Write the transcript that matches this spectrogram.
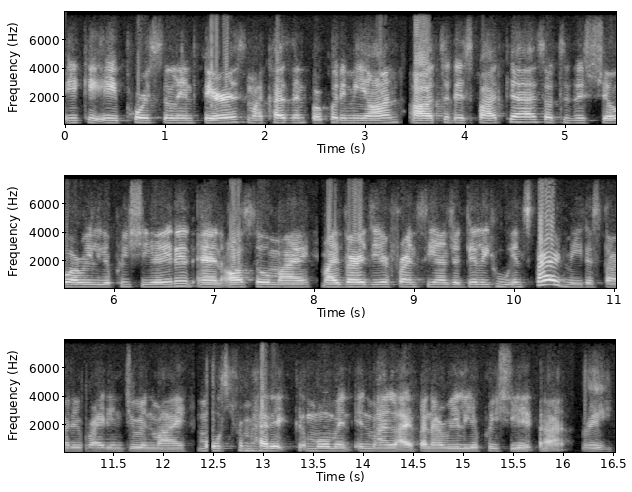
aka um, porcelain ferris my cousin for putting me on on uh, to this podcast or to this show. I really appreciate it. And also my my very dear friend Siandra Dilly, who inspired me to start writing during my most traumatic moment in my life. And I really appreciate that. Great.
